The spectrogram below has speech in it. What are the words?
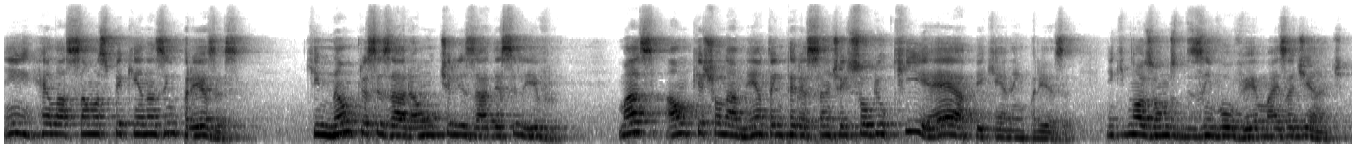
em relação às pequenas empresas que não precisarão utilizar desse livro. Mas há um questionamento interessante aí sobre o que é a pequena empresa em que nós vamos desenvolver mais adiante.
